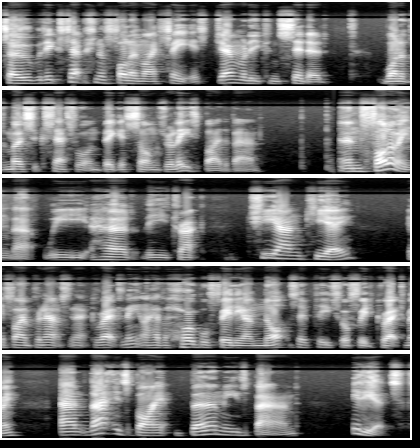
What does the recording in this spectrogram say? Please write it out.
So, with the exception of Follow My Feet, it's generally considered one of the most successful and biggest songs released by the band. And following that, we heard the track Chian Kheh, if I'm pronouncing that correctly. I have a horrible feeling I'm not, so please feel free to correct me. And that is by Burmese band Idiots.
